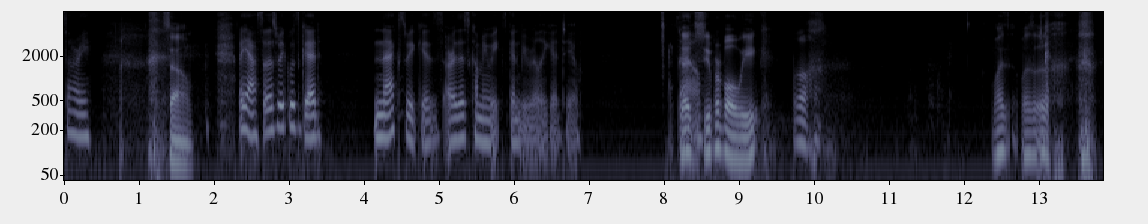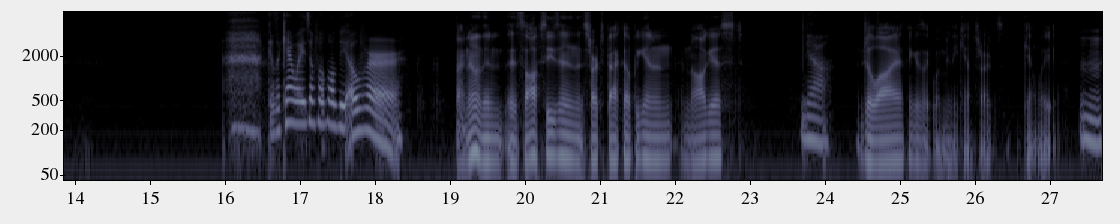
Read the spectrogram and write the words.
sorry. so But yeah, so this week was good. Next week is, or this coming week is going to be really good too. good So, Super Bowl week. ugh. Was was ugh. Because I can't wait till football to be over. I know. Then it's off season. and It starts back up again in, in August, Yeah. July. I think is like when mini camp starts. I can't wait. Mm.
